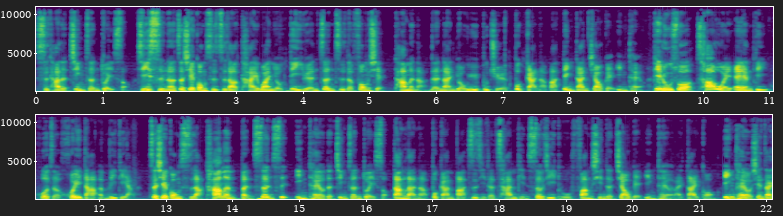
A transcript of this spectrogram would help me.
是他的竞争对手，即使呢这些公司知道台湾有地缘政治的风险，他们啊仍然犹豫不决，不敢啊把订单交给 Intel。譬如说超微 AMD 或者辉达 NVIDIA。这些公司啊，他们本身是 Intel 的竞争对手，当然啊，不敢把自己的产品设计图放心的交给 Intel 来代工。Intel 现在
